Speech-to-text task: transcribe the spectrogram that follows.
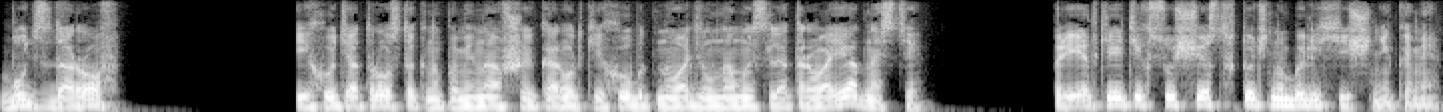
будь здоров. И хоть отросток, напоминавший короткий хобот, наводил на мысль о травоядности, предки этих существ точно были хищниками.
